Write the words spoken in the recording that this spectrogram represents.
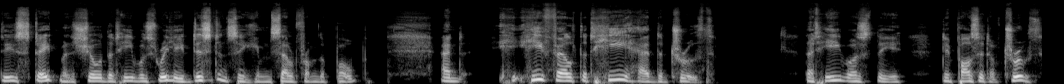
These statements show that he was really distancing himself from the Pope, and he, felt that he had the truth that he was the deposit of truth.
